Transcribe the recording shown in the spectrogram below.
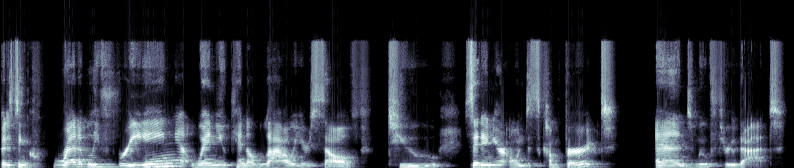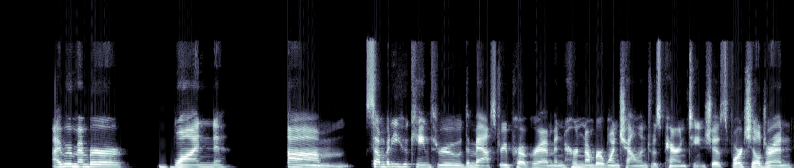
but it's incredibly freeing when you can allow yourself to sit in your own discomfort and move through that. I remember one um somebody who came through the mastery program and her number one challenge was parenting. She has four children.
